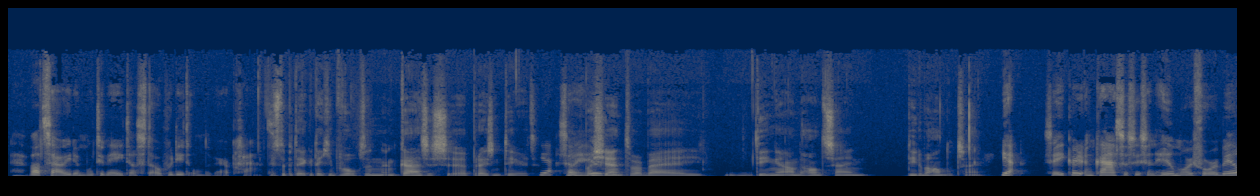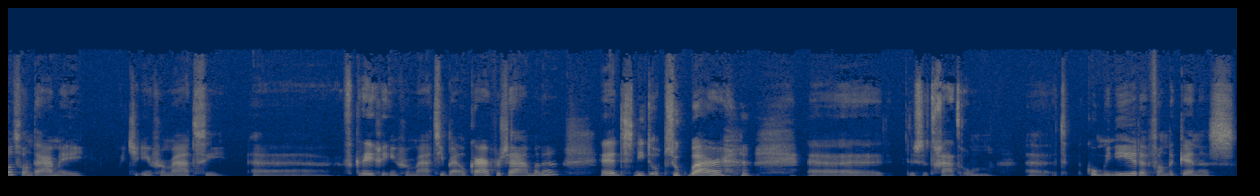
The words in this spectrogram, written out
eh, wat zou je dan moeten weten als het over dit onderwerp gaat? Dus dat betekent dat je bijvoorbeeld een, een casus eh, presenteert. Ja, zo een heel- patiënt waarbij dingen aan de hand zijn die er behandeld zijn. Ja, zeker. Een casus is een heel mooi voorbeeld, want daarmee moet je informatie, eh, verkregen informatie bij elkaar verzamelen. Hè, dus niet opzoekbaar. Eh, dus het gaat om eh, het combineren van de kennis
